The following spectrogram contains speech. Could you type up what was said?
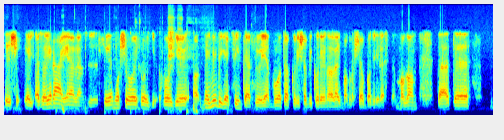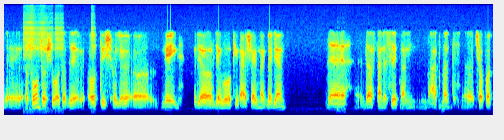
és ez a rá jellemző félmosoly, hogy, hogy még mindig egy szinten följebb volt, akkor is, amikor én a legmagasabban éreztem magam. Tehát fontos volt azért ott is, hogy a, a, még, hogy a, hogy a gól királyság meg legyen, de, de aztán ez szépen átment a csapat,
